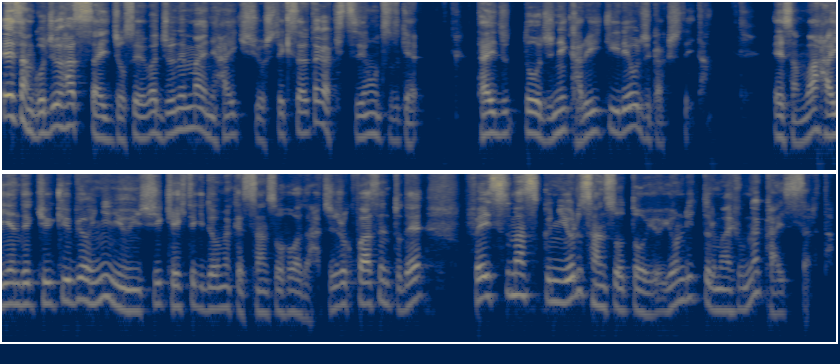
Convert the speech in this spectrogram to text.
A さん58歳女性は10年前に肺気腫を指摘されたが喫煙を続け、帯同時に軽い息入れを自覚していた。A さんは肺炎で救急病院に入院し、経皮的動脈血酸素飽和度86%で、フェイスマスクによる酸素投与4リットル毎分が開始された。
